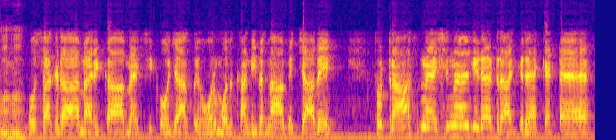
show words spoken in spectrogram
ਹੂੰ ਸਕਦਾ ਅਮਰੀਕਾ ਮੈਕਸੀਕੋ ਜਾਂ ਕੋਈ ਹੋਰ ਮੁਲਕਾਂ ਦੀ ਨਾਮ ਵਿੱਚ ਆਵੇ। ਤੋਂ ਟਰਾਂਸਨੈਸ਼ਨਲ ਜਿਹੜਾ ਡਰੱਗ ਰੈਕਟ ਹੈ,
